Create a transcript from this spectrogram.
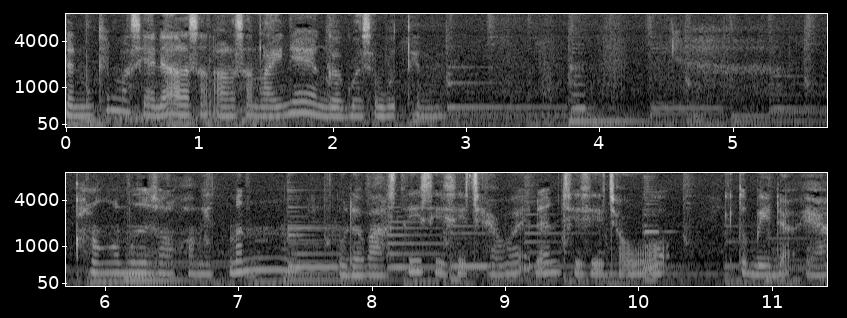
Dan mungkin masih ada alasan-alasan lainnya yang gak gue sebutin kalau ngomongin soal komitmen udah pasti sisi cewek dan sisi cowok itu beda ya.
